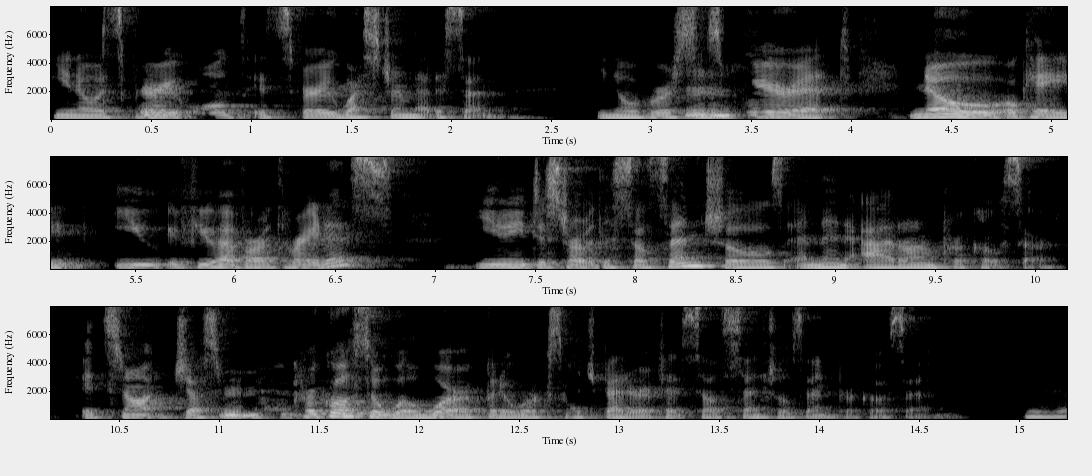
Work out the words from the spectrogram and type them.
You know, it's very old, it's very Western medicine, you know, versus mm. we're at no, okay, you if you have arthritis, you need to start with the cell essentials and then add on Procosa. It's not just mm. Procosa will work, but it works much better if it's cell essentials and Procosa. Yeah.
